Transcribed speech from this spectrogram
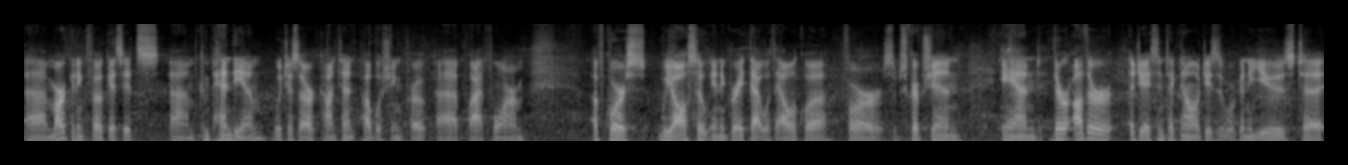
uh, marketing focus, it's um, Compendium, which is our content publishing pro, uh, platform, of course, we also integrate that with Eloqua for subscription, and there are other adjacent technologies that we're going to use to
